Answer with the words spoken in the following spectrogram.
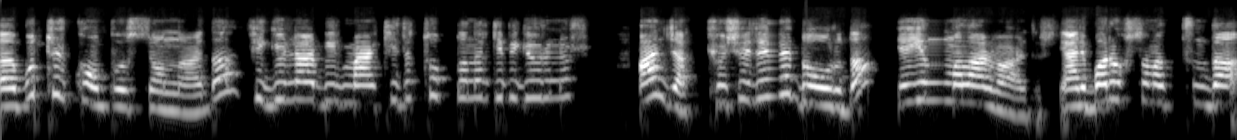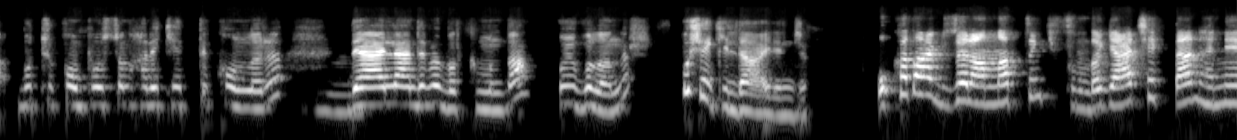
E, bu tür kompozisyonlarda figürler bir merkeze toplanır gibi görünür. Ancak köşelere doğru da yayılmalar vardır. Yani barok sanatında bu tür kompozisyon hareketli konuları hmm. değerlendirme bakımından uygulanır. Bu şekilde Aylin'cim o kadar güzel anlattın ki Funda gerçekten hani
